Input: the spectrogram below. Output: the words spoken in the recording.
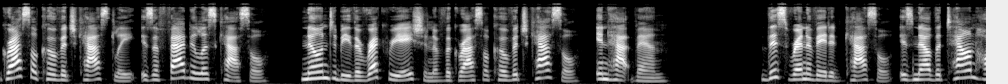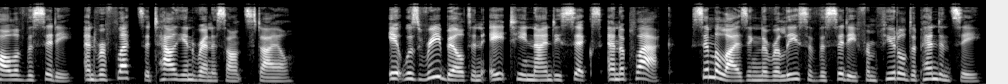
Grassalkovich Castle is a fabulous castle, known to be the recreation of the Grassalkovich Castle in Hatvan. This renovated castle is now the town hall of the city and reflects Italian Renaissance style. It was rebuilt in 1896 and a plaque, symbolizing the release of the city from feudal dependency,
